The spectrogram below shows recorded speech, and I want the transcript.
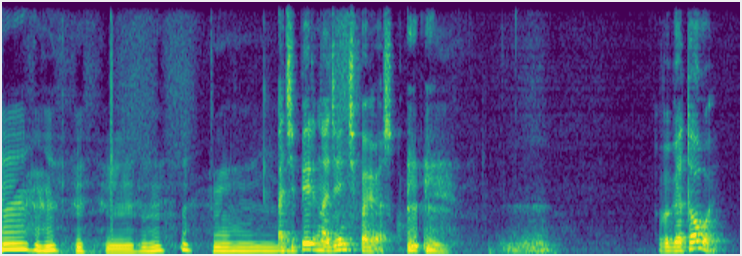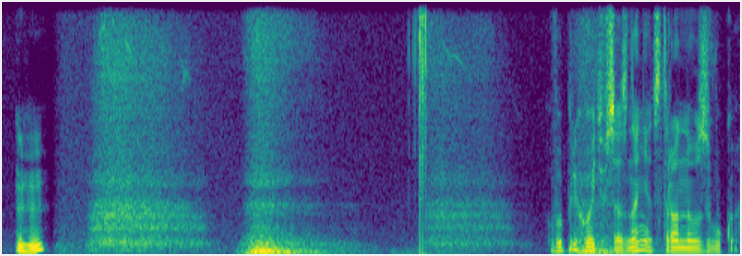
А теперь наденьте повязку. Вы готовы? Вы приходите в сознание от странного звука.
